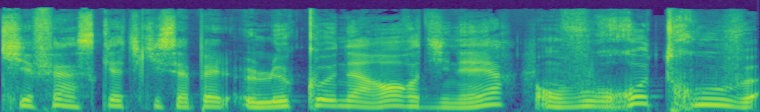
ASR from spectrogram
qui a fait un sketch qui s'appelle Le connard ordinaire. On vous retrouve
